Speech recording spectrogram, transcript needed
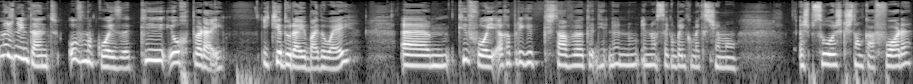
Mas, no entanto, houve uma coisa que eu reparei e que adorei, by the way, um, que foi a rapariga que estava. Eu não sei bem como é que se chamam as pessoas que estão cá fora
